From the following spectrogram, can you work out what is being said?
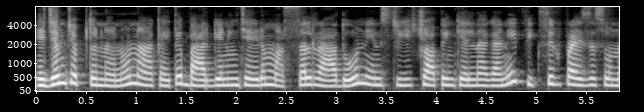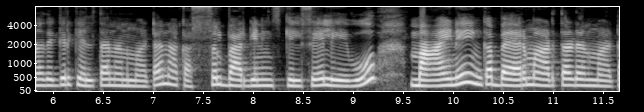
నిజం చెప్తున్నాను నాకైతే బార్గెనింగ్ చేయడం అస్సలు రాదు. నేను స్ట్రీట్ షాపింగ్కి వెళ్ళినా కానీ ఫిక్స్డ్ ప్రైజెస్ ఉన్న దగ్గరికి వెళ్తానమాట నాకు అస్సలు బార్గెనింగ్ స్కిల్సే లేవు. మా ఆయనే ఇంకా బేరం ఆడతాడనమాట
